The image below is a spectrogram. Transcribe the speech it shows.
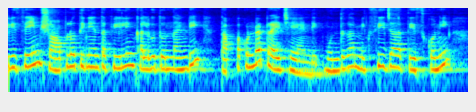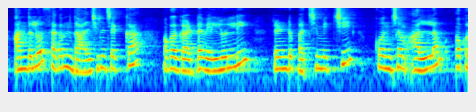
ఇవి సేమ్ షాప్లో తినేంత ఫీలింగ్ కలుగుతుందండి. తప్పకుండా ట్రై చేయండి. ముందుగా మిక్సీ జార్ తీసుకొని అందులో సగం దాల్చిన చెక్క ఒక గడ్డ వెల్లుల్లి రెండు పచ్చిమిర్చి కొంచెం అల్లం ఒక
